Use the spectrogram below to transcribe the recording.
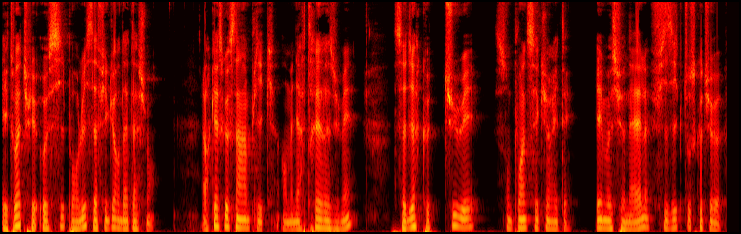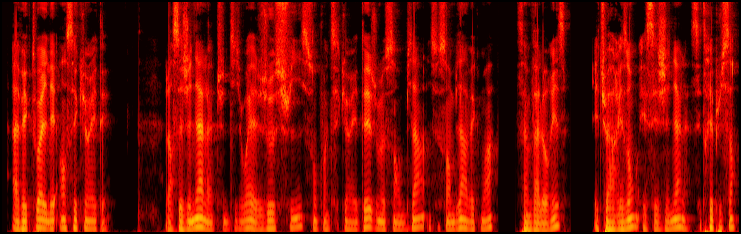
et toi tu es aussi pour lui sa figure d'attachement. Alors qu'est-ce que ça implique En manière très résumée, c'est-à-dire que tu es son point de sécurité, émotionnel, physique, tout ce que tu veux. Avec toi, il est en sécurité. Alors c'est génial, tu te dis ouais, je suis son point de sécurité, je me sens bien, il se sent bien avec moi, ça me valorise, et tu as raison, et c'est génial, c'est très puissant.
